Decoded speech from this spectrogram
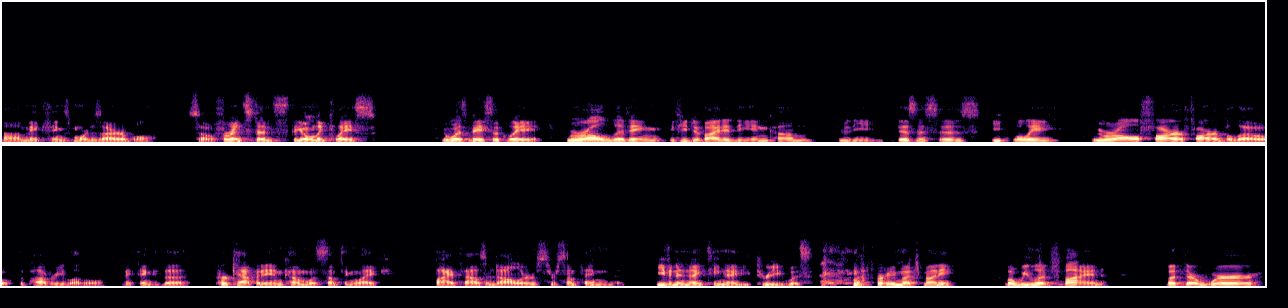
uh, make things more desirable. So, for instance, the only place it was basically we were all living, if you divided the income through the businesses equally, we were all far, far below the poverty level. I think the per capita income was something like $5,000 or something. Even in 1993 was not very much money, but we lived fine. But there were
